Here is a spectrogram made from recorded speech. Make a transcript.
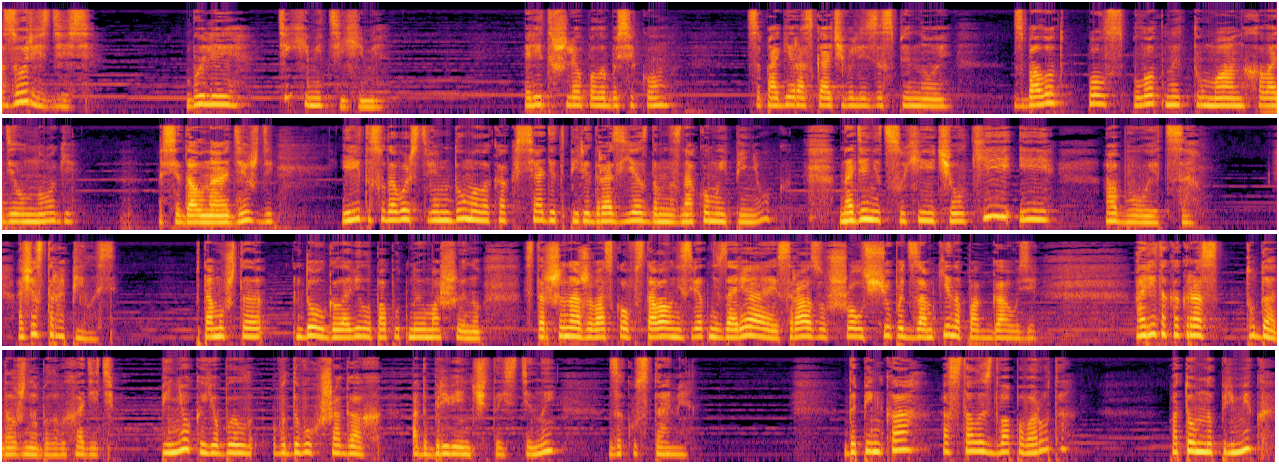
А зори здесь были тихими-тихими. Рита шлепала босиком, сапоги раскачивались за спиной. С болот полз плотный туман, холодил ноги, оседал на одежде, и Рита с удовольствием думала, как сядет перед разъездом на знакомый пенек, наденет сухие чулки и обуется. А сейчас торопилась, потому что долго ловила попутную машину. Старшина Живосков вставал ни свет ни заря и сразу шел щупать замки на пакгаузе. А Рита как раз туда должна была выходить. Пенек ее был в двух шагах от бревенчатой стены за кустами. До пенька осталось два поворота, потом напрямик,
